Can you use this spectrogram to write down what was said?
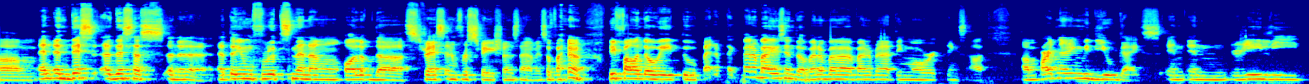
Um, and and this uh, this has ano na, ito yung fruits na ng all of the stress and frustrations namin. So we found a way to para para ba ayusin to? Para ba para ba nating mo work things out? Um, partnering with you guys and and really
